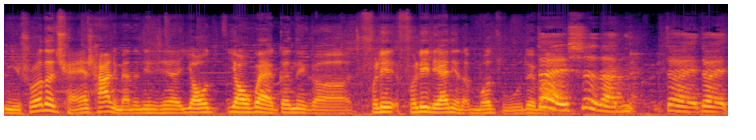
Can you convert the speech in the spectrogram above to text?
你说的《犬夜叉》里面的那些妖妖怪跟那个芙莉芙莉莲里的魔族，对吧？对，是的，对对，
